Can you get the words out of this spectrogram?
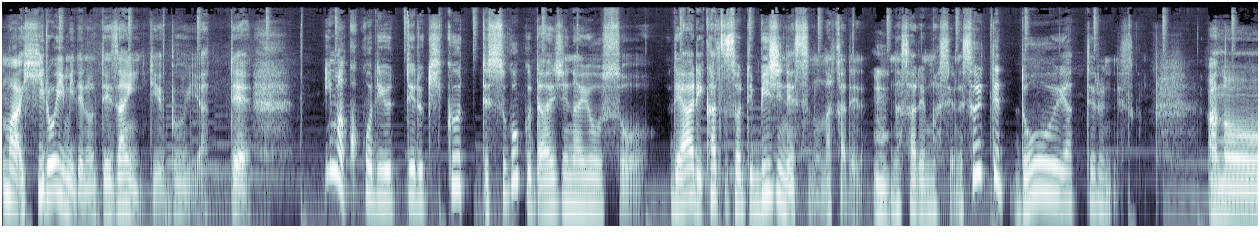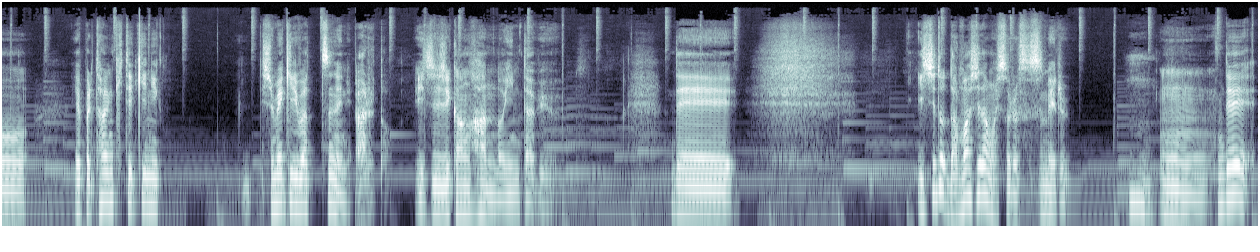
まあ広い意味でのデザインっていう分野って今ここで言ってる聞くってすごく大事な要素でありかつそれってビジネスの中でうん。なされますよね。それってどうやってるんですか？あのーやっぱり短期的に締め切りは常にあると。1時間半のインタビュー。で一度だましだましそれを進める、うん、うん、で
